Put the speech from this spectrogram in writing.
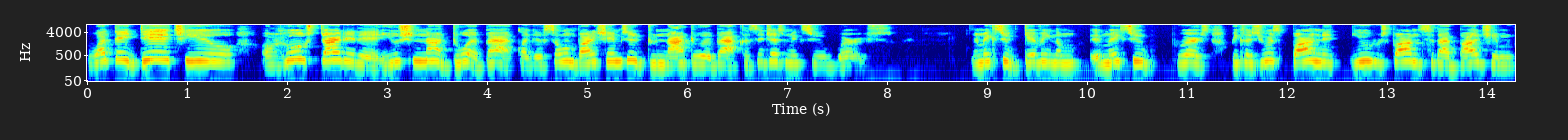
what they did to you or who started it, you should not do it back. Like if someone body shames you, do not do it back because it just makes you worse. It makes you giving them. It makes you worse because you responded. You responded to that body shaming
